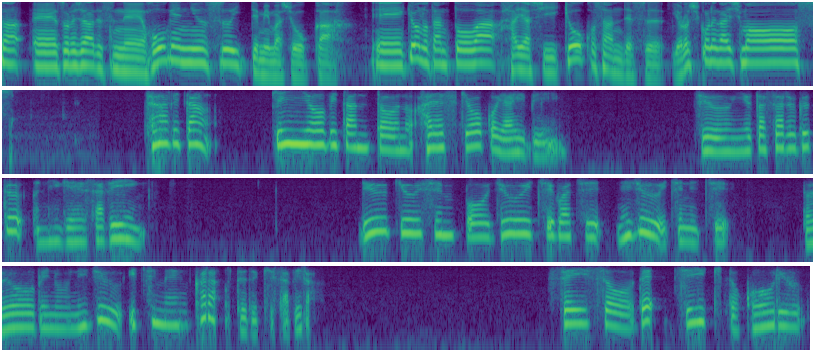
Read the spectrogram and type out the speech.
さあ、えー、それじゃあですね、方言ニュースいってみましょうか。えー、今日の担当は林京子さんです。よろしくお願いします。チャービタン、金曜日担当の林京子やいびん。チューンゆたさるぐとにげさびん。琉球新報11月21日土曜日の21面からお届きさびら。清掃で地域と交流。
